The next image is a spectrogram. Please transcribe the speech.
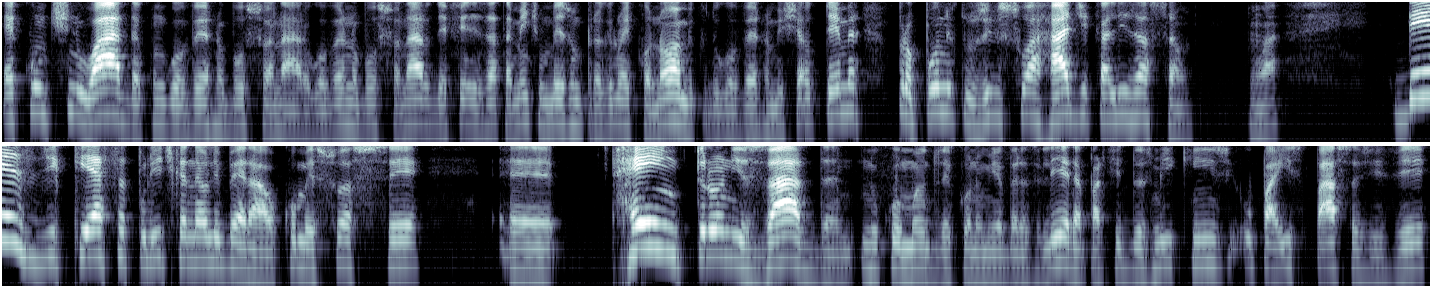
é continuada com o governo Bolsonaro. O governo Bolsonaro defende exatamente o mesmo programa econômico do governo Michel Temer, propondo inclusive sua radicalização. É? Desde que essa política neoliberal começou a ser é, reentronizada no comando da economia brasileira, a partir de 2015, o país passa a viver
